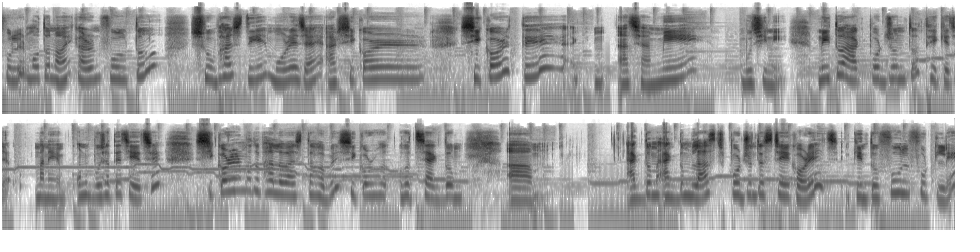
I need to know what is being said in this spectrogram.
ফুলের মতো নয়, কারণ ফুল তো সুভাষ দিয়ে মরে যায়। আর শিকড়, শিকড়তে আচ্ছা মেয়ে বুঝিনি, মৃত আগ পর্যন্ত থেকে যায়। মানে উনি বোঝাতে চেয়েছে, শিকড়ের মতো ভালোবাসতে হবে। শিকড় হচ্ছে একদম একদম একদম লাস্ট পর্যন্ত স্টে করে, কিন্তু ফুল ফুটলে,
